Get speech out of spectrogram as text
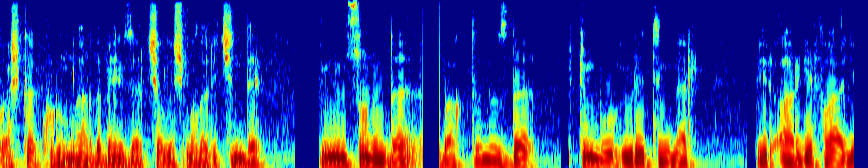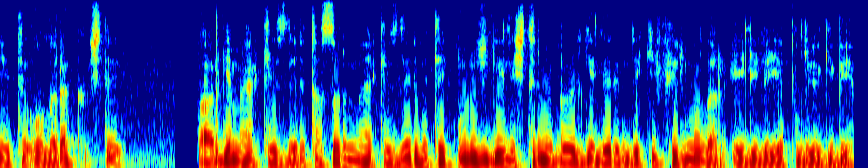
Başka kurumlar da benzer çalışmalar içinde. Günün sonunda baktığınızda bütün bu üretimler bir ARGE faaliyeti olarak işte ARGE merkezleri, tasarım merkezleri ve teknoloji geliştirme bölgelerindeki firmalar eliyle yapılıyor gibi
